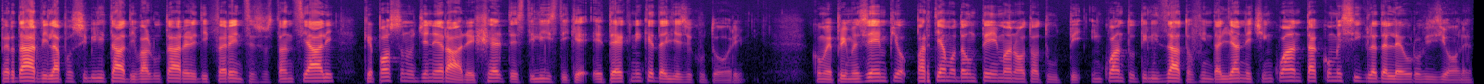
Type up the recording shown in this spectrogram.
per darvi la possibilità di valutare le differenze sostanziali che possono generare scelte stilistiche e tecniche degli esecutori. Come primo esempio partiamo da un tema noto a tutti, in quanto utilizzato fin dagli anni 50 come sigla dell'Eurovisione.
